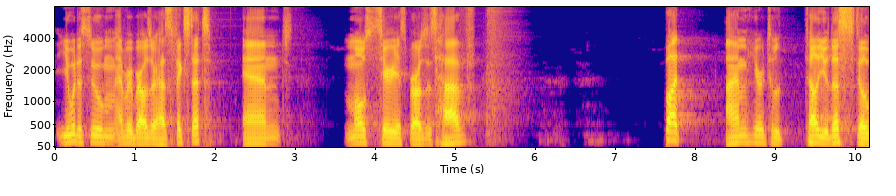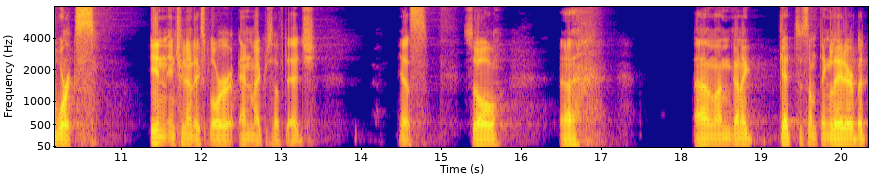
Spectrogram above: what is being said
you would assume every browser has fixed it, and most serious browsers have. But I'm here to tell you this still works in Internet Explorer and Microsoft Edge. Yes. So uh, um, I'm going to get to something later, but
